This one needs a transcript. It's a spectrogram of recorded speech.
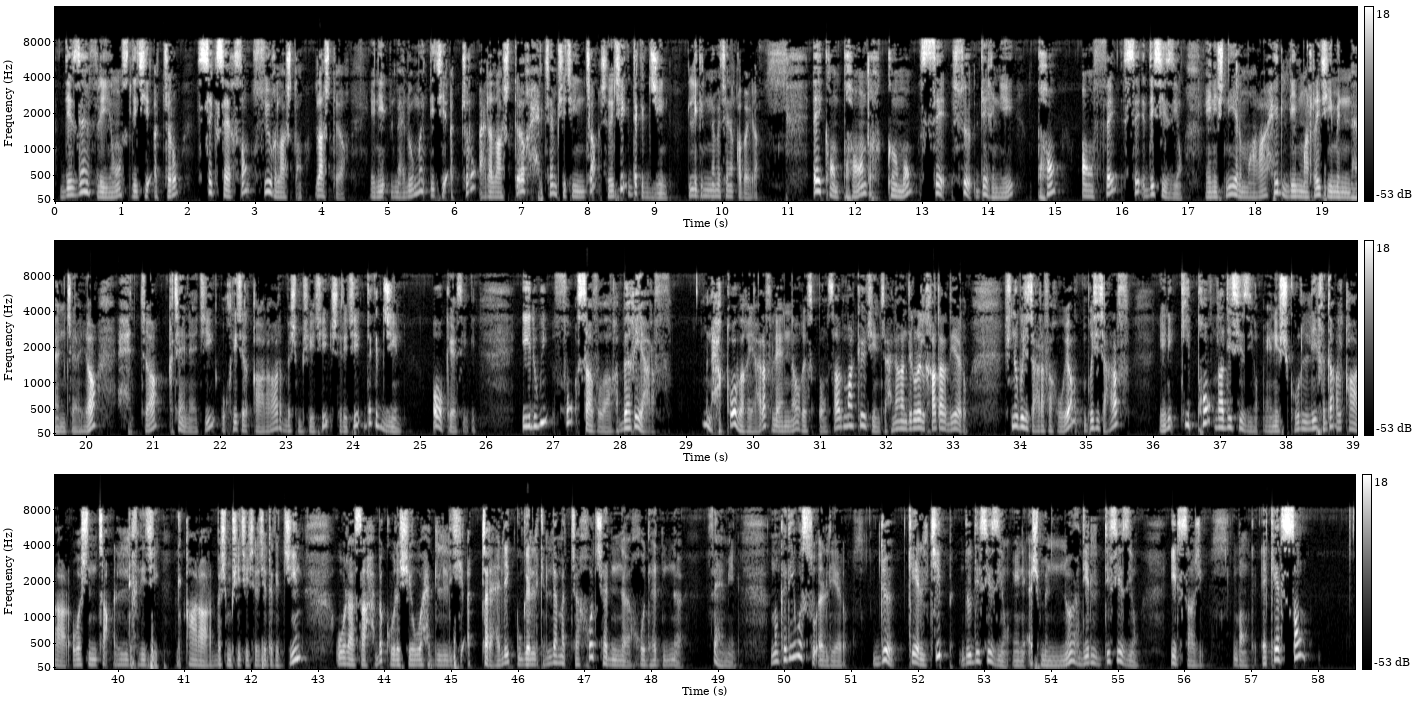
des influences اللي تيأثروا s'exerçant sur l'acheteur l'acheteur يعني المعلومات اللي تيأثروا على l'acheteur حتى مشيتي انت شريتي داك الجين اللي قلنا مثلا قبيلة. et comprendre comment ces ce dernier prend en fait ses décisions يعني شنو هي المراحل اللي مريتي منها نتايا حتى اقتنعتي وخديتي القرار باش مشيتي شريتي داك ال jean. OK سيدي il veut savoir باغي يعرف. من حقه باغي يعرف لأنه responsable marketing حنا غنديروا الخاطر ديالو. شنو بغيتي تعرف أخويا؟ بغيتي تعرف يعني qui prend la décision يعني شكون اللي خدا القرار؟ واش انت اللي خديتي القرار باش مشيتي شريتي داك الجين؟ ولا صاحبك؟ ولا شي واحد اللي تأثر عليك وقال لك لا ما تاخذش هاد النوع خذ هاد النوع. فاهمين. donc هذا هو السؤال ديالو. de quel type de décision؟ يعني اش من نوع ديال ال décision il s'agit. Donc et quelles sont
